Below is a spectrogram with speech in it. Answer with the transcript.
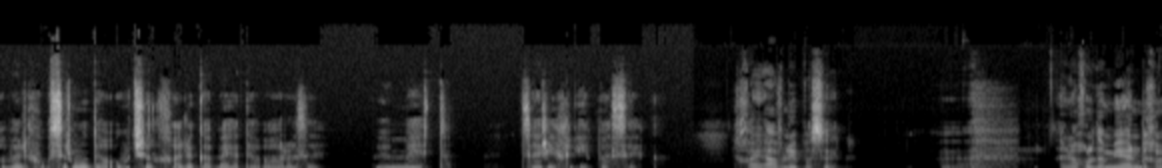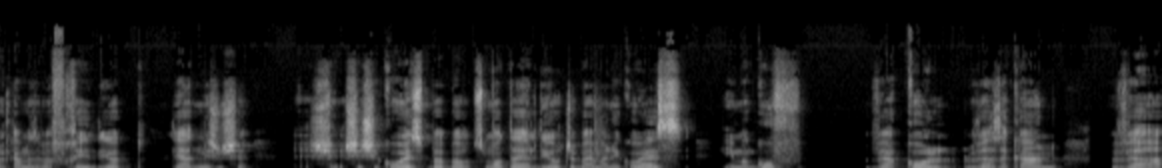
אבל חוסר מודעות שלך לגבי הדבר הזה באמת צריך להיפסק. חייב להיפסק. אני לא יכול לדמיין בכלל כמה זה מפחיד להיות ליד מישהו ש, ש, ש, שכועס בעוצמות הילדיות שבהם אני כועס, עם הגוף והקול והזקן וה,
